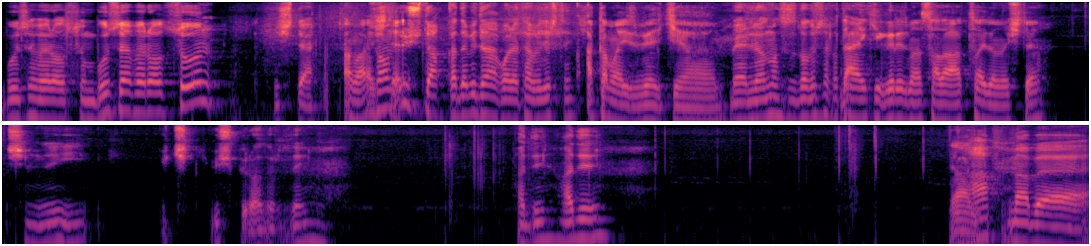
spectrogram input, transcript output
Bu sefer olsun bu sefer olsun. İşte. Ama Son işte 3 dakikada bir daha gol atabilirsek. atamayız belki ya. Belli olmaz hızlı olursak atar. Daha ki Griezmann salağa atsaydı onu işte. Şimdi 3 3 1 olurdu değil mi? Hadi hadi. Yani Yapma be.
